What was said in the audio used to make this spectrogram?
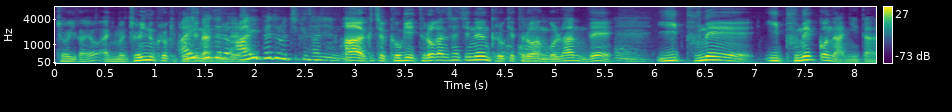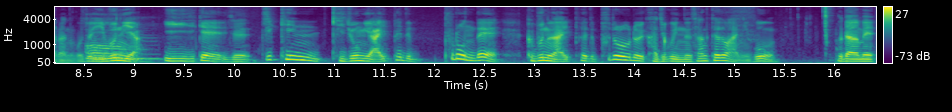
저희가요? 아니면 저희는 그렇게 보진 iPad로 않는데. 아이패드로 찍힌 사진인 거죠. 아, 그렇죠. 거기 들어간 사진은 그렇게 어, 들어간 어. 걸로 하는데 어. 이 분의 이 분의 건 아니다라는 거죠. 어. 이분이 아- 이게 이제 찍힌 기종이 아이패드 프로인데 그분은 아이패드 프로를 가지고 있는 상태도 아니고 그 다음에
